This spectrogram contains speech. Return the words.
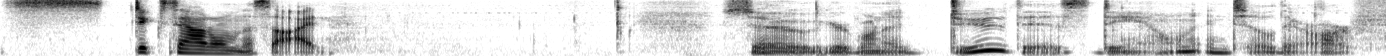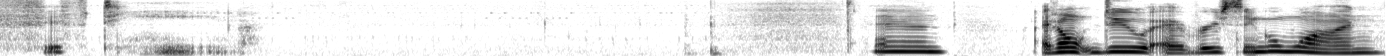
sticks out on the side. So you're going to do this down until there are 15. And I don't do every single one.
